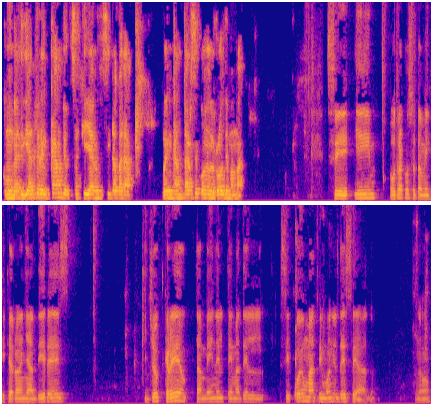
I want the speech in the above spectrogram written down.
como un gatillante del cambio quizás que ella necesita para reencantarse con el rol de mamá. Sí, y otra cosa también que quiero añadir es que yo creo también el tema del si fue un matrimonio deseado, ¿no?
